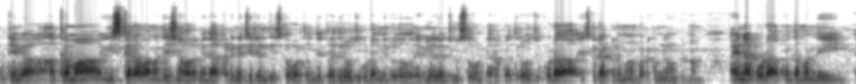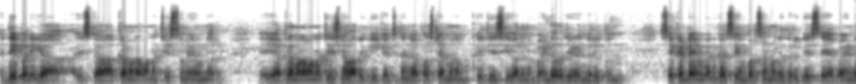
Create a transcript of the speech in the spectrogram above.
ముఖ్యంగా అక్రమ ఇసుక రవాణా చేసిన వాళ్ళ మీద కఠిన చర్యలు తీసుకోబడుతుంది. ప్రతిరోజు కూడా మీరు రెగ్యులర్గా చూస్తూ ఉంటారు. ప్రతిరోజు కూడా ఇసుక ట్రాక్టర్ని మనం పట్టుకునే ఉంటున్నాం. అయినా కూడా కొంతమంది అదే పనిగా ఇసుక అక్రమ రవాణా చేస్తూనే ఉన్నారు. ఈ అక్రమ రవాణా చేసిన వారికి ఖచ్చితంగా ఫస్ట్ టైం మనం కేజేసి చేసి వాళ్ళని బైండ్ ఓవర్ చేయడం జరుగుతుంది. సెకండ్ టైం కనుక సేమ్ పర్సన్ మనకు దొరికేస్తే ఆ బైండ్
